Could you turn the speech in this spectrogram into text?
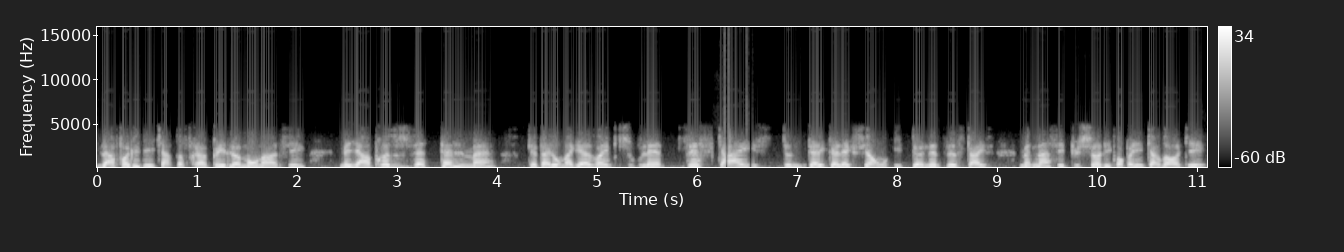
la folie des cartes a frappé le monde entier, mais il en produisait tellement que tu allais au magasin et tu voulais 10 caisses d'une telle collection, ils te donnaient 10 caisses. Maintenant, c'est plus ça. Les compagnies de cartes de hockey,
